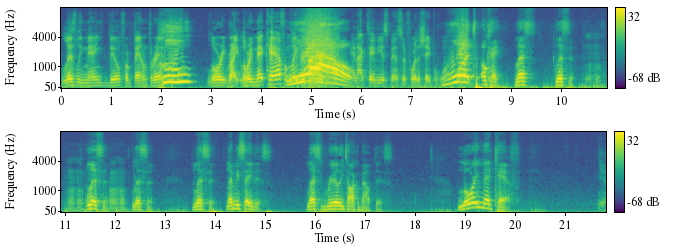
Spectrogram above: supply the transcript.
Lesley Manville from Phantom Thread. Who? Laurie, right. Laurie Metcalf from Lake. Wow! And Octavia Spencer for The Shape of Water. What? Okay, let's listen. Mm-hmm, mm-hmm. Listen. Mm-hmm. Listen. Listen. Let me say this. Let's really talk about this. Laurie Metcalf Yeah.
